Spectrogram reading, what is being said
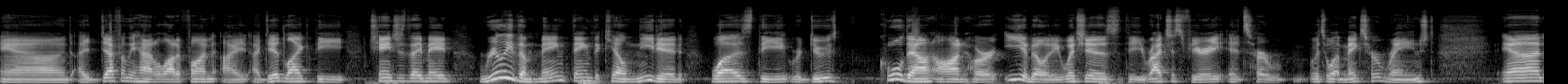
and I definitely had a lot of fun. I, I did like the changes they made. Really, the main thing that Kayle needed was the reduced cooldown on her E ability, which is the Righteous Fury. It's her. It's what makes her ranged, and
